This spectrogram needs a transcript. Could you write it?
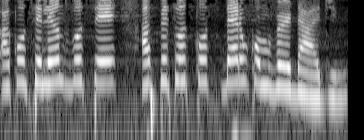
aconselhando você, as pessoas consideram como verdade.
